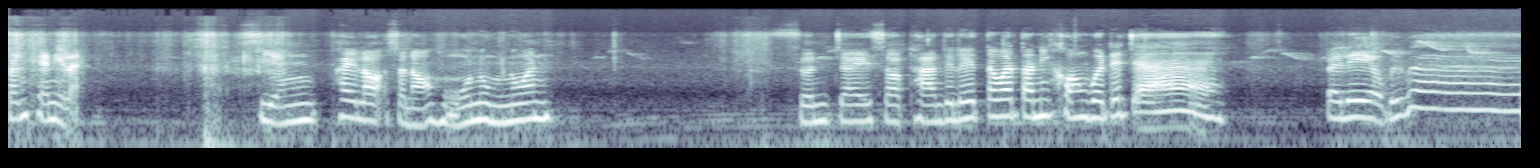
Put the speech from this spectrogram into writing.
ฟังแค่นี้แหละ เสียงไพเราะสนองหูหนุ่มนวลสนใจสอบถามได้เลย แต่ว่าตอนนี้ของเบิร์ดได้จ้า ไปเร็ว บ๊ายบาย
